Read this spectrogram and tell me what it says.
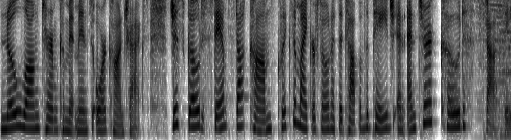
No long term commitments or contracts. Just go to stamps.com, click the microphone at the top of the page, and enter code STASSI.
